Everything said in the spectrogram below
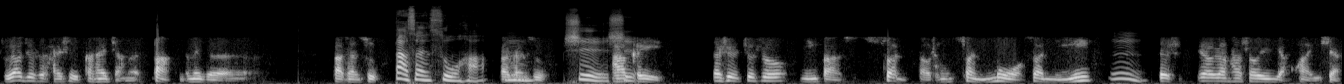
主要就是还是刚才讲的大那个大蒜素，大蒜素哈，嗯大蒜素。是是，它可以，但是就是说你把蒜捣成蒜末、蒜泥，嗯。这是要让它稍微氧化一下，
